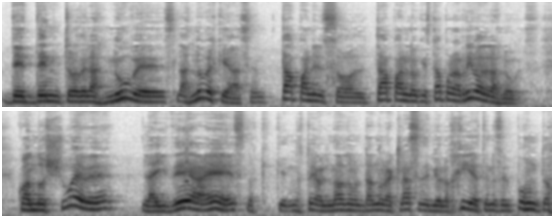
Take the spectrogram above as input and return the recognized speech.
De dentro de las nubes, las nubes que hacen, tapan el sol, tapan lo que está por arriba de las nubes. Cuando llueve, la idea es, no, no estoy hablando, dando una clase de biología, este no es el punto,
